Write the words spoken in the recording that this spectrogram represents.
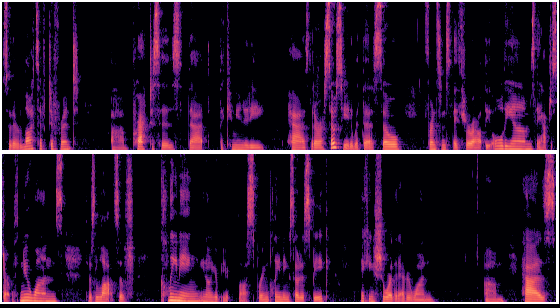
So there are lots of different um, practices that the community has that are associated with this. So, for instance, they throw out the old yams, they have to start with new ones. There's lots of cleaning, you know, your, your uh, spring cleaning, so to speak, making sure that everyone um, has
